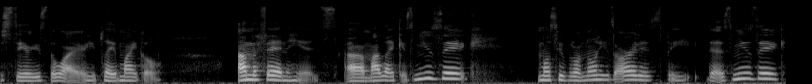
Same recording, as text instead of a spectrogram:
series The Wire. He played Michael. I'm a fan of his. Um, I like his music. Most people don't know he's an artist, but he does music.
